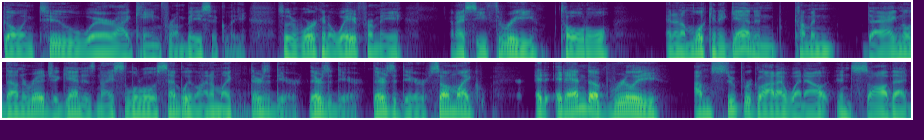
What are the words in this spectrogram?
going to where I came from, basically. So they're working away from me, and I see three total, and then I'm looking again and coming diagonal down the ridge again is nice little assembly line. I'm like, there's a deer, there's a deer, there's a deer. So I'm like, it it up really. I'm super glad I went out and saw that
